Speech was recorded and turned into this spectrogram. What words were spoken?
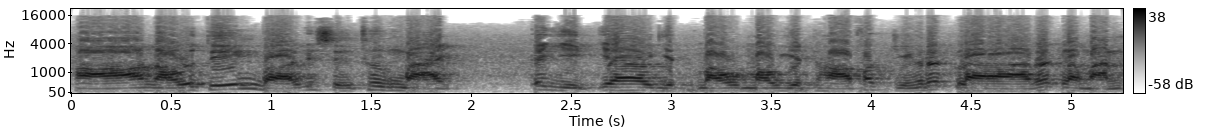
họ nổi tiếng bởi cái sự thương mại cái việc giao dịch mậu mậu dịch họ phát triển rất là rất là mạnh.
